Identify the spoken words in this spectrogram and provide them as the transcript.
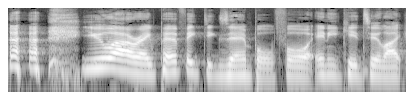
You are a perfect example for any kids who are like,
